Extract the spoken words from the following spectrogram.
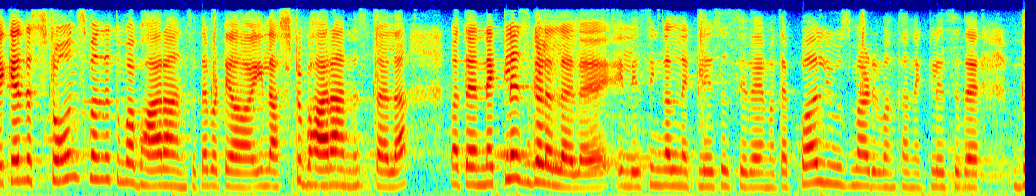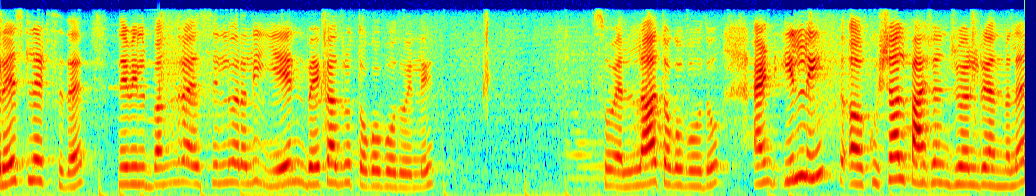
ಏಕೆಂದರೆ ಸ್ಟೋನ್ಸ್ ಬಂದರೆ ತುಂಬ ಭಾರ ಅನಿಸುತ್ತೆ ಬಟ್ ಇಲ್ಲಿ, ಅಷ್ಟು ಭಾರ ಅನ್ನಿಸ್ತಾ ಇಲ್ಲ. ಮತ್ತು ನೆಕ್ಲೆಸ್ಗಳೆಲ್ಲ ಇದೆ ಇಲ್ಲಿ ಸಿಂಗಲ್ ನೆಕ್ಲೇಸಸ್ ಇದೆ, ಮತ್ತು ಪರ್ಲ್ ಯೂಸ್ ಮಾಡಿರುವಂಥ ನೆಕ್ಲೆಸ್ ಇದೆ ಬ್ರೇಸ್ಲೆಟ್ಸ್ ಇದೆ. ನೀವು ಇಲ್ಲಿ ಬಂದರೆ ಸಿಲ್ವರಲ್ಲಿ ಏನು ಬೇಕಾದರೂ ತೊಗೋಬೋದು ಇಲ್ಲಿ. ಸೊ ಎಲ್ಲ ತಗೋಬಹುದು ಆ್ಯಂಡ್ ಇಲ್ಲಿ ಕುಶಾಲ್ ಫ್ಯಾಷನ್ ಜ್ಯುವೆಲ್ರಿ ಅಂದಮೇಲೆ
